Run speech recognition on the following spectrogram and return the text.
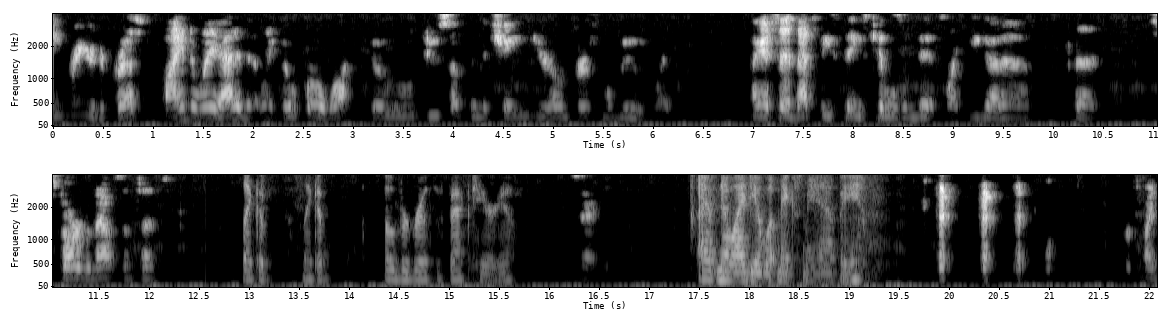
angry or depressed, find a way out of it. Like go for a walk, go do something to change your own personal mood. Like, like I said, that's these things kibbles and bits. Like you gotta uh, starve them out sometimes. Like a like a overgrowth of bacteria. Exactly. I have no idea what makes me happy. Let's find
